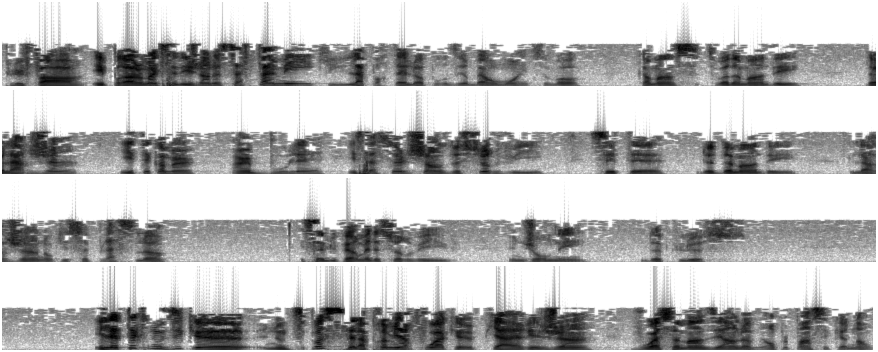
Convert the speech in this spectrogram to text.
plus fort. Et probablement que c'est des gens de sa famille qui l'apportaient là pour dire, ben au moins tu vas tu vas demander de l'argent. Il était comme un, un boulet. Et sa seule chance de survie, c'était de demander l'argent. Donc il se place là. Et ça lui permet de survivre une journée de plus. Et le texte nous dit que, nous dit pas si c'est la première fois que Pierre et Jean voient ce mendiant-là, mais on peut penser que non.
